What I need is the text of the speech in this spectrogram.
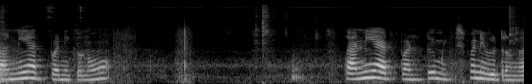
தண்ணி ஆட் பண்ணிக்கணும். தண்ணி ஆட் பண்ணிட்டு மிக்ஸ் பண்ணி விட்டுருங்க.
